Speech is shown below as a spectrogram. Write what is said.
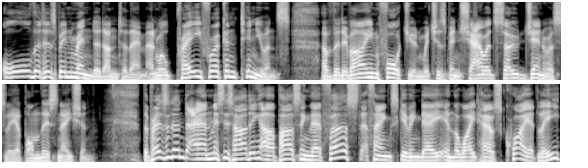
all that has been rendered unto them, and will pray for a continuance of the divine fortune which has been showered so generously upon this nation. The President and Mrs. Harding are passing their first Thanksgiving Day in the White House quietly,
